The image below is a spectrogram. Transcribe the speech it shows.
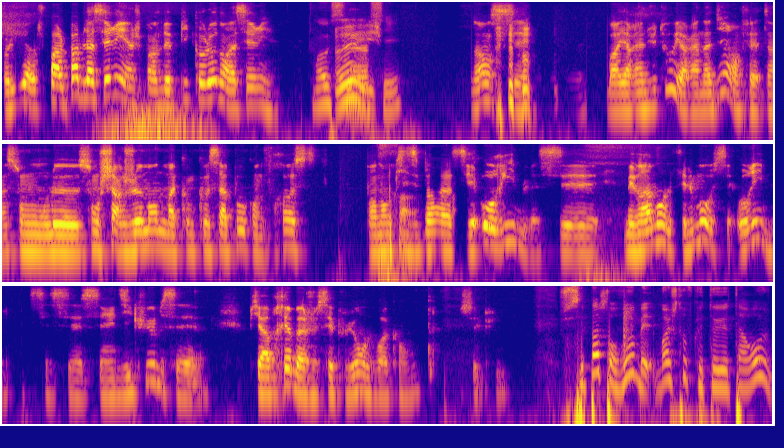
faut le dire, je parle pas de la série, hein, je parle de Piccolo dans la série. Moi aussi, Oui, aussi. Non, c'est. Bah, y a rien du tout, y a rien à dire en fait. hein. Son, le, son chargement de Makomko Sapo contre Frost pendant qu'il se bat, c'est horrible. C'est... Mais vraiment, c'est le mot, c'est horrible. C'est, c'est, c'est ridicule. C'est... Puis après, bah, je sais plus, on le voit quand. Je sais plus. Je sais pas pour vous, mais moi je trouve que Toyotaro,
